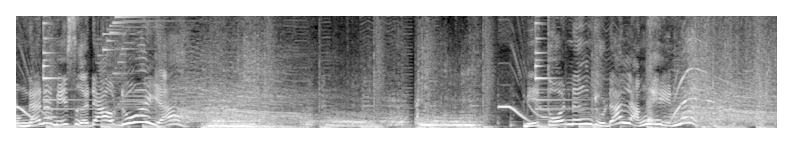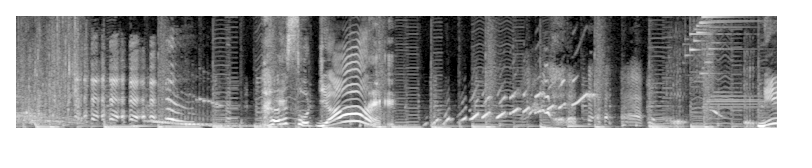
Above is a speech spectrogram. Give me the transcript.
รงนั้นมีเสือดาวด้วยอะ มีตัวหนึ่งอยู่ด้านหลังหินน่ะเฮ้ยสุดยอด นี่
